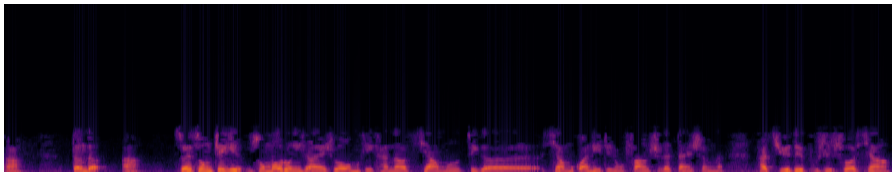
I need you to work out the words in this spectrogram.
啊，等等啊，所以从这个从某种意义上来说，我们可以看到项目这个项目管理这种方式的诞生呢，它绝对不是说像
